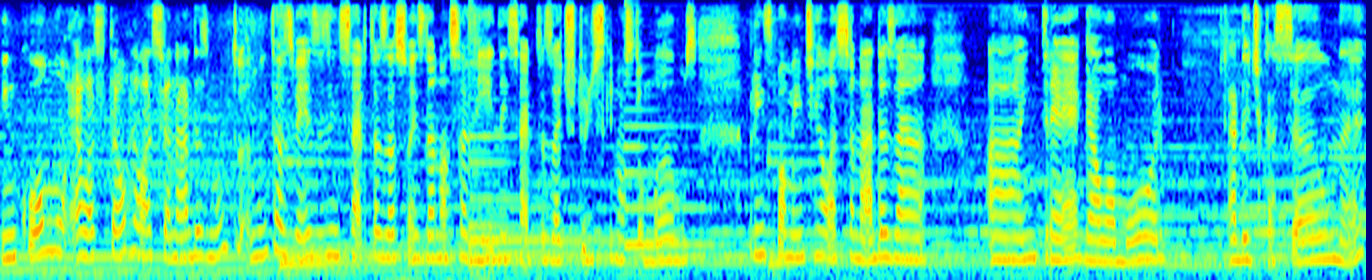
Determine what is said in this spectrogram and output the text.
em como elas estão relacionadas muito, muitas vezes em certas ações da nossa vida, em certas atitudes que nós tomamos, principalmente relacionadas à, à entrega, ao amor, à dedicação, né?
